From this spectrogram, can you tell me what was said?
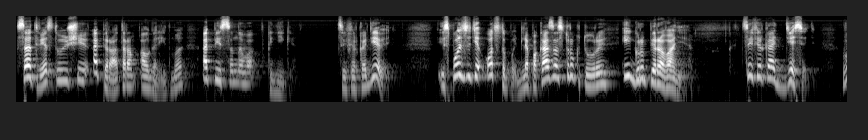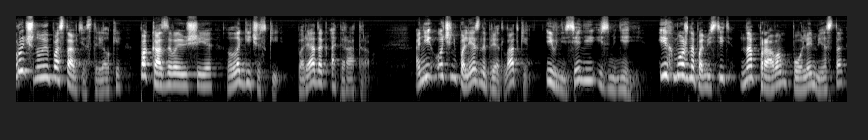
соответствующие операторам алгоритма, описанного в книге. Циферка 9. Используйте отступы для показа структуры и группирования. Циферка 10. Вручную поставьте стрелки, показывающие логический порядок операторов. Они очень полезны при отладке и внесении изменений. Их можно поместить на правом поле места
